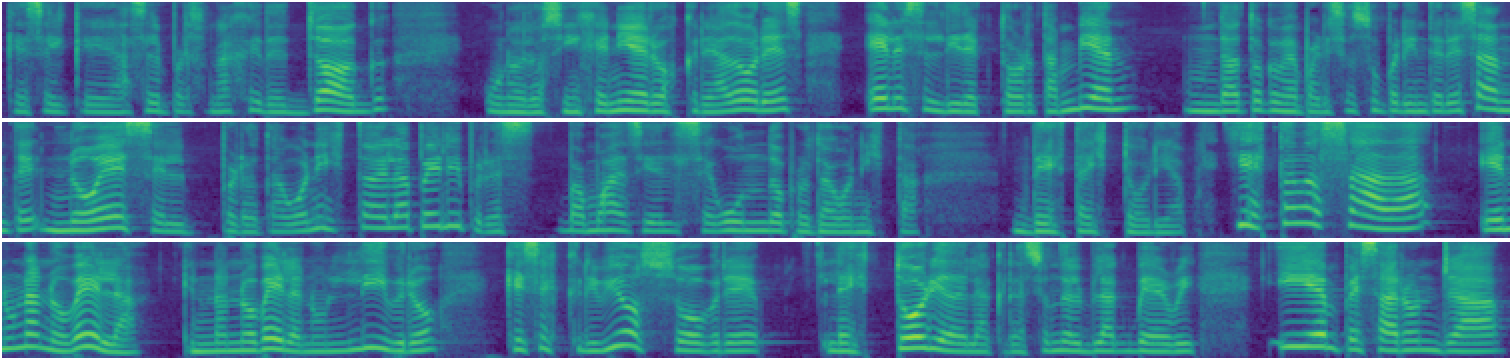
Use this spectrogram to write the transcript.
que es el que hace el personaje de Doug, uno de los ingenieros creadores. Él es el director también, un dato que me pareció súper interesante. No es el protagonista de la peli, pero es, vamos a decir, el segundo protagonista de esta historia. Y está basada en una novela, en una novela, en un libro que se escribió sobre la historia de la creación del BlackBerry y empezaron ya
